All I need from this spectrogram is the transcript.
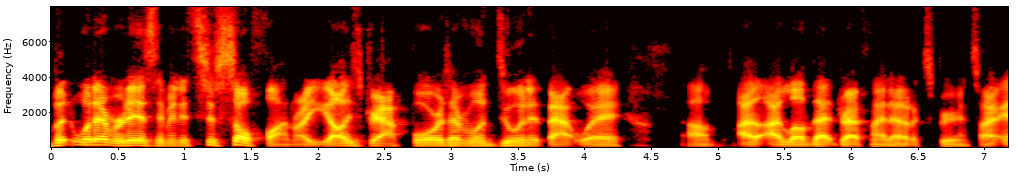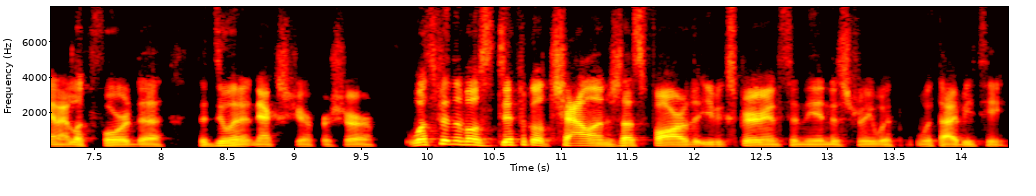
But whatever it is, I mean, it's just so fun, right? You get all these draft boards, everyone doing it that way. Um, I, I, love that draft night out experience, I, and I look forward to to doing it next year for sure. What's been the most difficult challenge thus far that you've experienced in the industry with with IBT?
